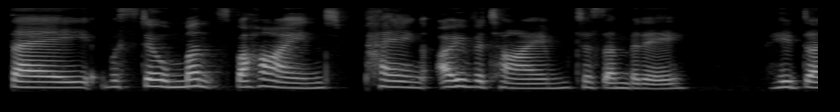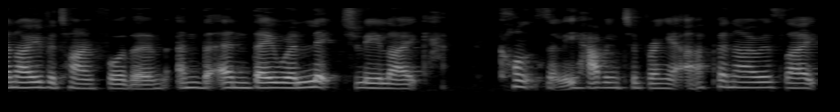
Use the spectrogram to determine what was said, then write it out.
they were still months behind paying overtime to somebody who'd done overtime for them and and they were literally like constantly having to bring it up and I was like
